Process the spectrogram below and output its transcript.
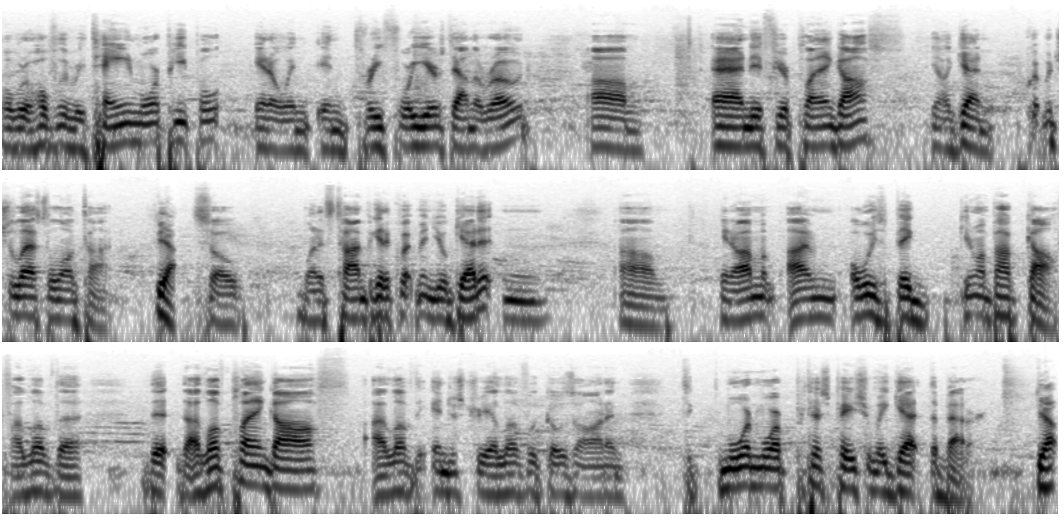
well, we'll hopefully retain more people, you know, in, in three, four years down the road. Um, and if you're playing golf, you know, again, equipment should last a long time. Yeah. So when it's time to get equipment, you'll get it. And, um, you know, I'm, I'm always big, you know, about golf. I love the, the, I love playing golf. I love the industry. I love what goes on. And the more and more participation we get, the better. Yep.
